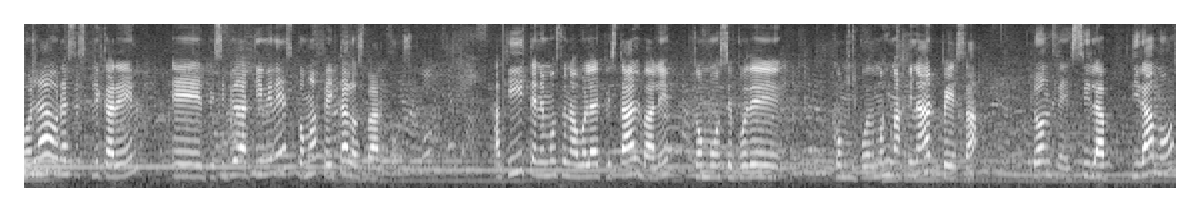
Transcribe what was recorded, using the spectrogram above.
Hola, ahora os explicaré eh, el principio de Arquímedes, cómo afecta a los barcos. Aquí tenemos una bola de cristal, ¿vale? Como, se puede, como podemos imaginar, pesa. Entonces, si la tiramos,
